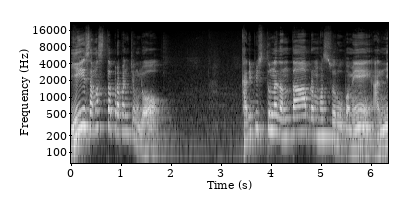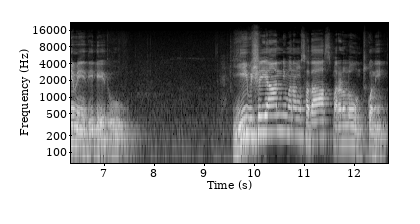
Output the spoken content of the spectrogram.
ఈ సమస్త ప్రపంచంలో కనిపిస్తున్నదంతా బ్రహ్మస్వరూపమే అన్యమేది లేదు. ఈ విషయాన్ని మనం సదా స్మరణలో ఉంచుకొని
